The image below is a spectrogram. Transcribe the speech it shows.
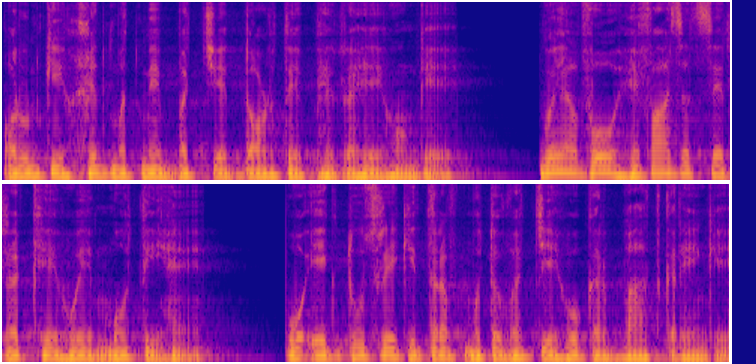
اور ان کی خدمت میں بچے دوڑتے پھر رہے ہوں گے۔ گویا وہ حفاظت سے رکھے ہوئے موتی ہیں۔ وہ ایک دوسرے کی طرف متوجہ ہو کر بات کریں گے۔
